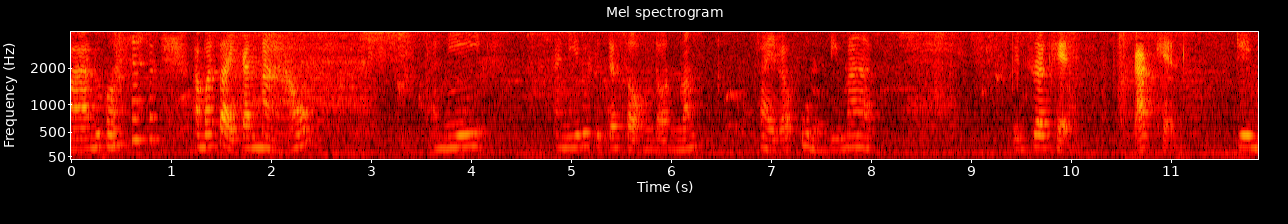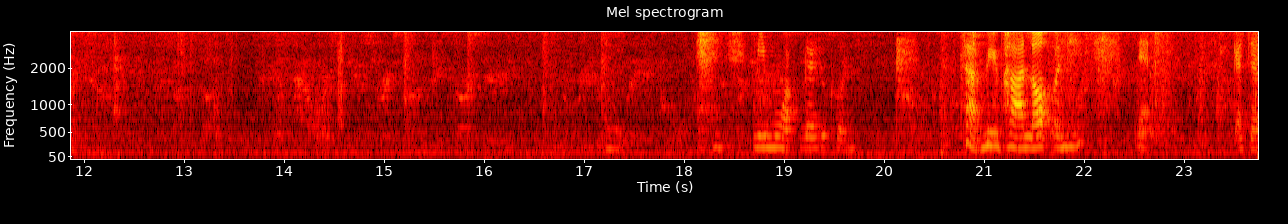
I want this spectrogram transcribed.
มาทุกคน เอามาใส่กันหนาว อันนี้อันนี้รู้สึกจะสองดอลมั้งใส่แล้วอุ่นดีมาก เป็นเสื้อแขนกั๊กแขนกิ้นมีหมวกด้วยทุกคน สามีพาเลาะวันนี้ เนี่ย ก็จะ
